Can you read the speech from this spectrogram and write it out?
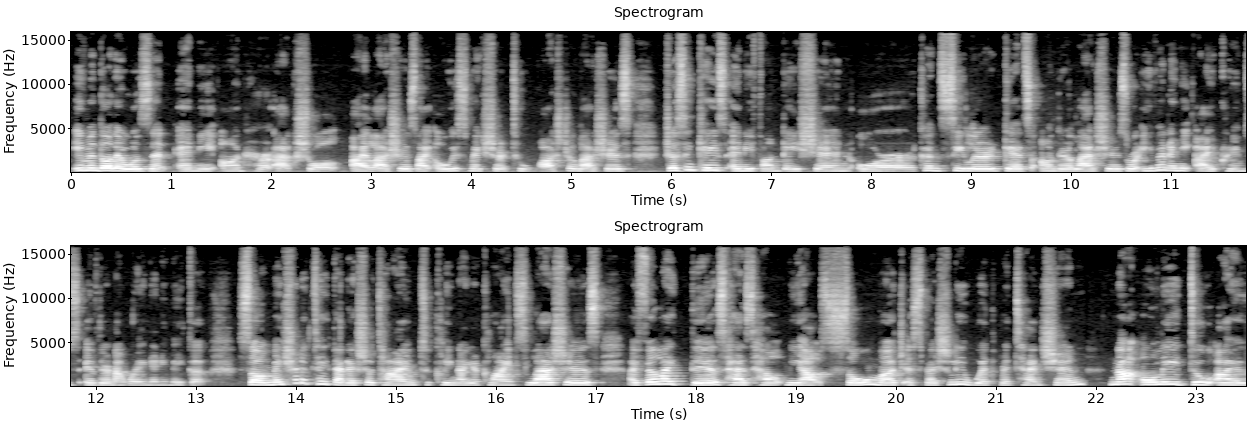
even though there wasn't any on her actual eyelashes. I always make sure to wash their lashes just in case any foundation or concealer gets on their lashes or even any eye creams if they're not wearing any makeup. So make sure to take that extra time to clean out your client's lashes. I feel like this has helped me out so much, especially with retention. Not only do I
